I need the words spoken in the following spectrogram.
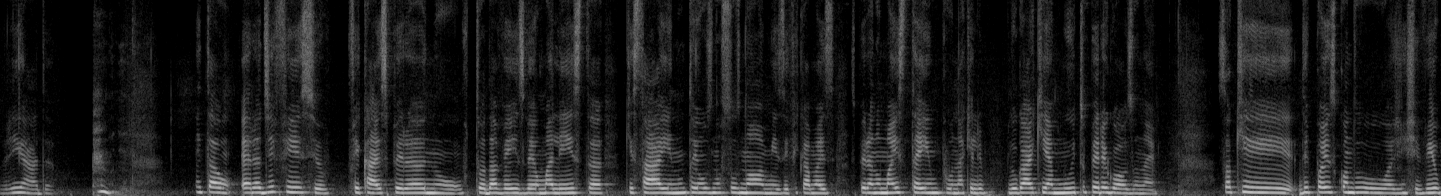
Obrigada. Então, era difícil ficar esperando toda vez ver uma lista que sai e não tem os nossos nomes e ficar mais esperando mais tempo naquele lugar que é muito perigoso, né? Só que depois, quando a gente viu,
